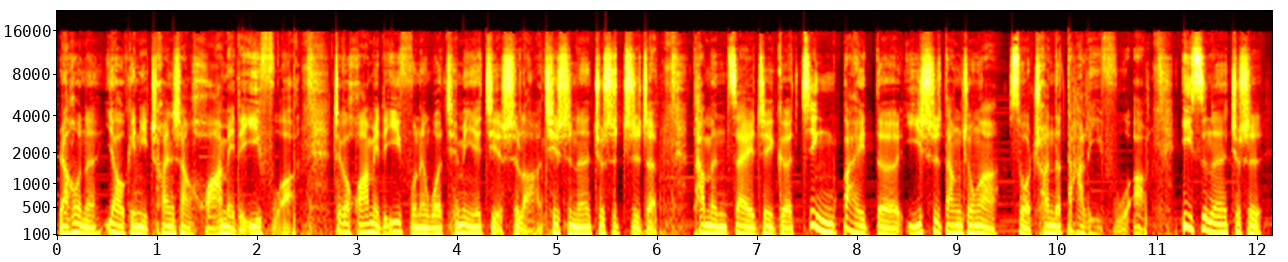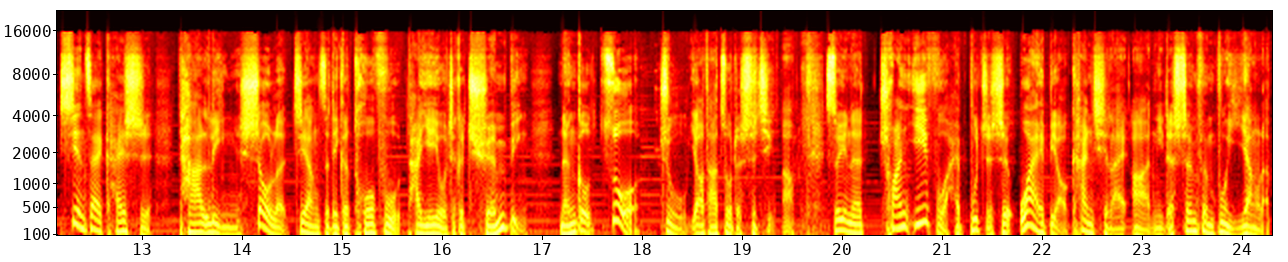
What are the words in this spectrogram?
然后呢，要给你穿上华美的衣服啊！这个华美的衣服呢，我前面也解释了啊，其实呢，就是指着他们在这个敬拜的仪式当中啊所穿的大礼服啊，意思呢，就是现在开始他领受了这样子的一个托付，他也有这个权柄，能够做主要他做的事情啊。所以呢，穿衣服还不只是外表看起来啊，你的身份不一样了，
